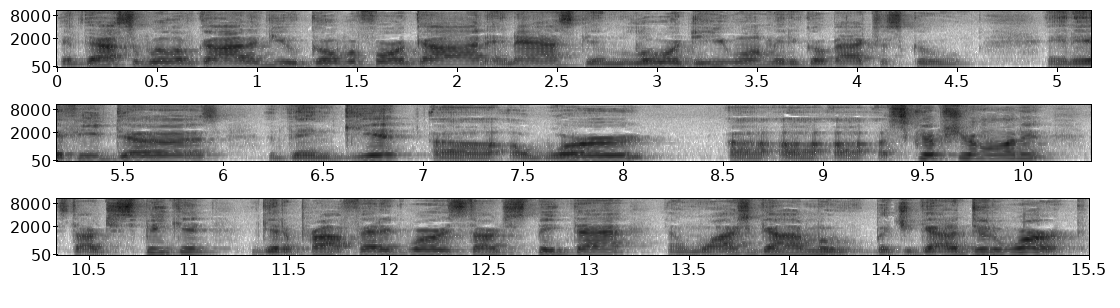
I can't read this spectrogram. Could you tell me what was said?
if that's the will of God of you, go before God and ask him, Lord, do you want me to go back to school? And if he does, then get uh, a word, uh, uh, a scripture on it, start to speak it, get a prophetic word, start to speak that, and watch God move. But you got to do the work.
